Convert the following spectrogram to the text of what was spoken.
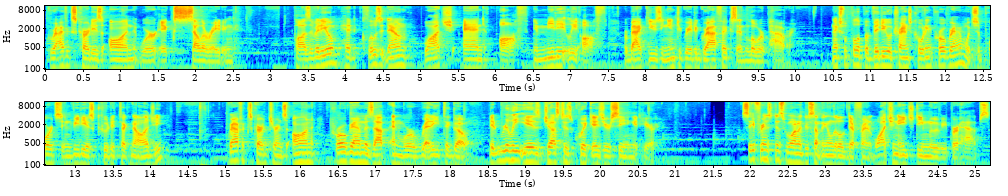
graphics card is on, we're accelerating. Pause the video, head close it down, watch, and off, immediately off. We're back to using integrated graphics and lower power. Next we'll pull up a video transcoding program which supports NVIDIA's CUDA technology. Graphics card turns on, program is up, and we're ready to go. It really is just as quick as you're seeing it here. Say for instance we want to do something a little different, watch an HD movie perhaps.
